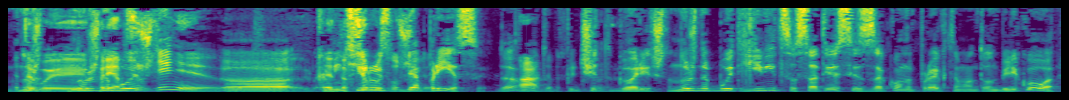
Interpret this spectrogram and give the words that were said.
это нужно, вы нужно при будет, обсуждении э, комментирует для прессы, да? А, вот, да. говорит, что нужно будет явиться в соответствии с законопроектом Антона Белякова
